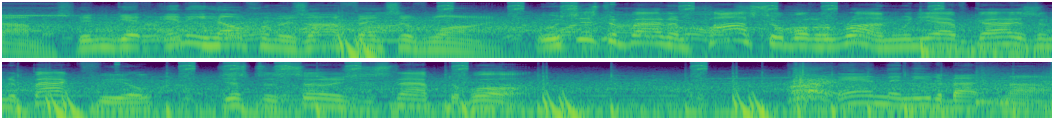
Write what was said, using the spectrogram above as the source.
Thomas didn't get any help from his offensive line. It was just about impossible to run when you have guys in the backfield just as soon as you snap the ball. And they need about nine.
